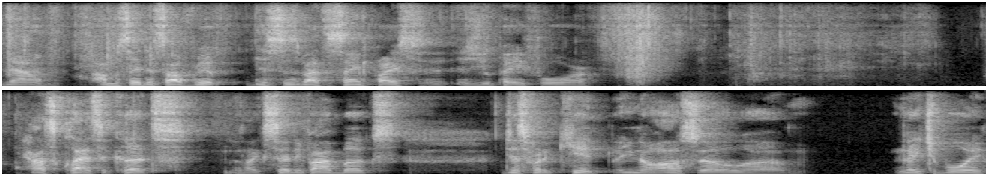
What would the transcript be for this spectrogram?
Now, I'm gonna say this off rip. This is about the same price as you pay for House Classic Cuts, like 75 bucks just for the kit. You know, also um, Nature Boy,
